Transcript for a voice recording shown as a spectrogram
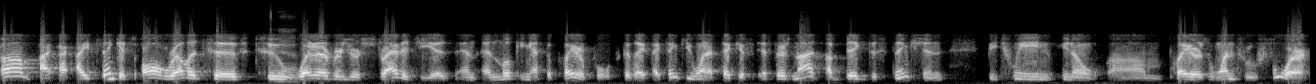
Um, I, I think it's all relative to yeah. whatever your strategy is and, and looking at the player pool because I, I think you want to pick if, if there's not a big distinction between you know um, players one through four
